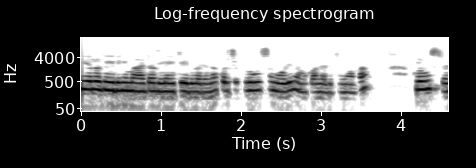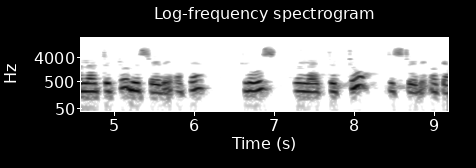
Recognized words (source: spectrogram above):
ഈ ഒരു റീഡിങ്ങുമായിട്ട് റിലേറ്റ് ചെയ്ത് വരുന്ന കുറച്ച് ക്ലൂസും കൂടി നമുക്കൊന്ന് എടുത്തു നോക്കാം. Clues related to this reading okay clues related to this reading okay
